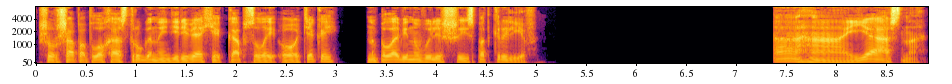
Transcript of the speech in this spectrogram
шурша по плохо оструганной деревяхе капсулой-оотекой, наполовину вылезшей из-под крыльев. «Ага, ясно»,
